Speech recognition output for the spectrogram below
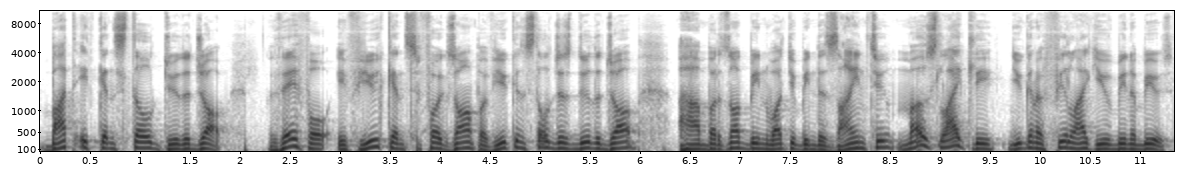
but it can still do the job. Therefore, if you can, for example, if you can still just do the job, uh, but it's not been what you've been designed to, most likely you're going to feel like you've been abused.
